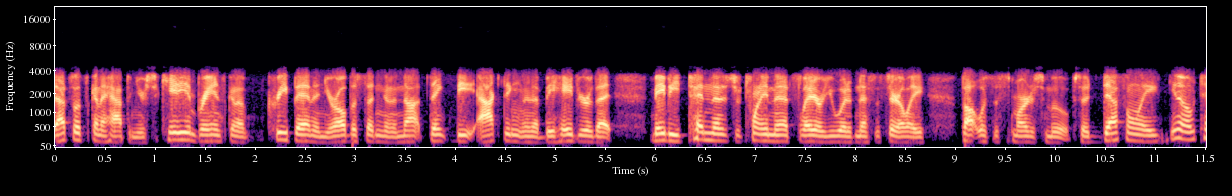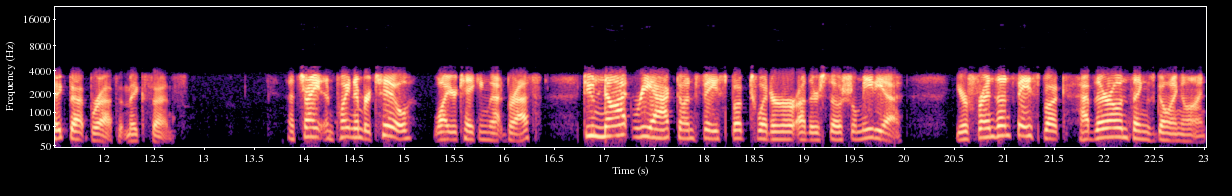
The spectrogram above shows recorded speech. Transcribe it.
That's what's going to happen. Your circadian brain's going to creep in, and you're all of a sudden going to not think, be acting in a behavior that maybe 10 minutes or 20 minutes later you would have necessarily thought was the smartest move. So definitely, you know, take that breath. It makes sense. That's right. And point number two, while you're taking that breath, do not react on Facebook, Twitter, or other social media. Your friends on Facebook have their own things going on,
